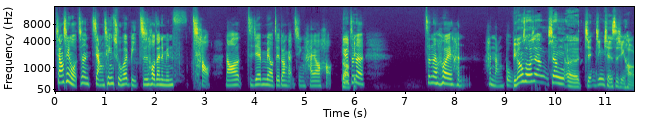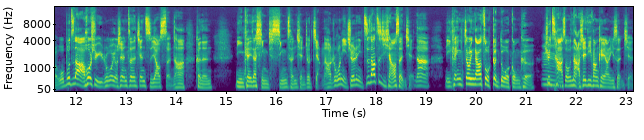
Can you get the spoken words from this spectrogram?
相信我，真的讲清楚会比之后在那边吵，然后直接没有这段感情还要好，因为真的真的会很很难过比。方说像像呃金金钱事情好了，我不知道啊，或许如果有些人真的坚持要省，那可能你可以在行行程前就讲。然后如果你觉得你知道自己想要省钱，那你可以就应该要做更多的功课，去查说哪些地方可以让你省钱。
